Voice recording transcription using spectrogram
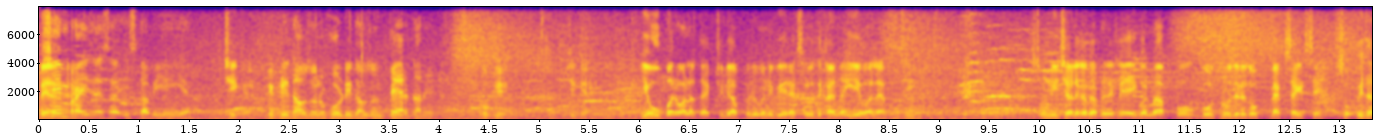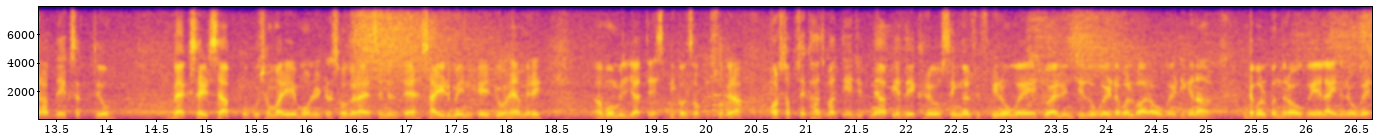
पेयर सेम प्राइस है सर इसका भी यही है। ठीक है। फिफ्टी थाउज़ेंड और फोर्टी थाउज़ेंड पैर का रेट ओके ठीक है। ये ऊपर वाला था एक्चुअली आपको जो मैंने वी आर एक्स वाला दिखाया ना ये वाला है वो। जी। सो नीचे वाले का भी आपने देख लिया। एक बार मैं आपको गो थ्रू दे देता हूँ बैक साइड से। सो इधर आप देख सकते हो बैक साइड से आपको कुछ हमारे मॉनिटर्स वगैरह ऐसे मिलते हैं। साइड में इनके जो है मेरे वो मिल जाते हैं स्पीकर सॉकेट्स वगैरह। और सबसे खास बात ये, जितने आप ये देख रहे हो सिंगल फिफ्टीन हो गए ट्वेल्व इंचज़ हो गए डबल बारह हो गए, ठीक है ना? डबल पंद्रह हो गए लाइनर हो गए।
